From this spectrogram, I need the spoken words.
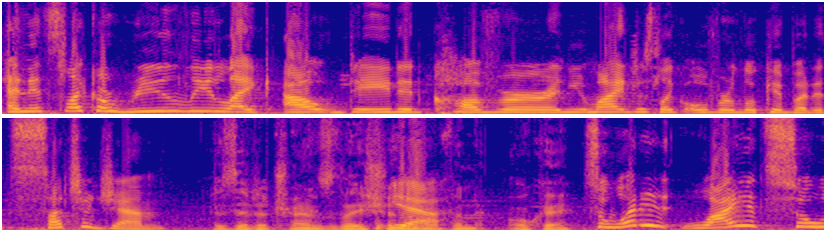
And it's like a really like outdated cover, and you might just like overlook it, but it's such a gem. Is it a translation Yeah. of an okay? So what it why it's so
